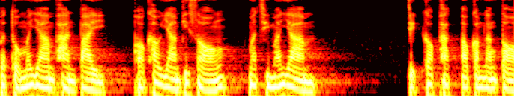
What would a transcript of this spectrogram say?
ปฐมยามผ่านไป พอเข้ายามที่สองมัชชิมยาม จิตก็พักเอากำลังต่อ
